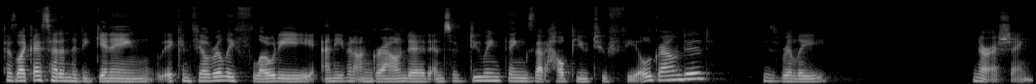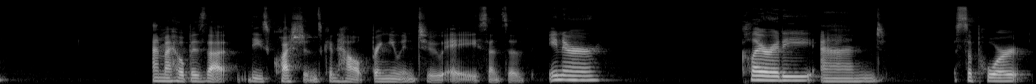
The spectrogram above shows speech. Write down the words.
Because, like I said in the beginning, it can feel really floaty and even ungrounded. And so, doing things that help you to feel grounded is really nourishing. And my hope is that these questions can help bring you into a sense of inner clarity and support,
